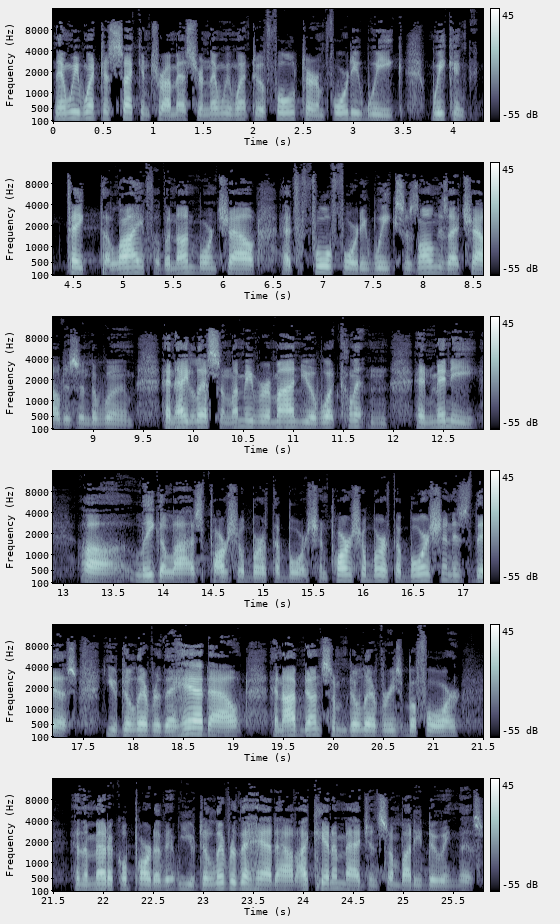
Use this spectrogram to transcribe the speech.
Then we went to second trimester, and then we went to a full term, 40 week. We can take the life of an unborn child at full 40 weeks as long as that child is in the womb. And hey, listen, let me remind you of what Clinton and many uh, legalized partial birth abortion. Partial birth abortion is this you deliver the head out, and I've done some deliveries before in the medical part of it. You deliver the head out. I can't imagine somebody doing this.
